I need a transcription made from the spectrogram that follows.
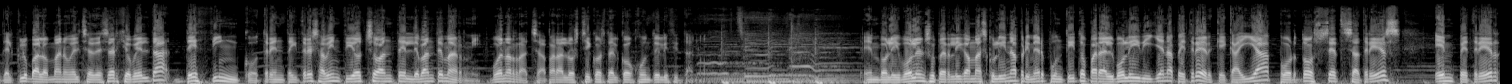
del club balonmano Elche de Sergio Belda, de 5, 33 a 28 ante el Levante Marni. Buena racha para los chicos del conjunto ilicitano. En voleibol, en Superliga masculina, primer puntito para el volei Villena Petrer, que caía por dos sets a tres en Petrer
